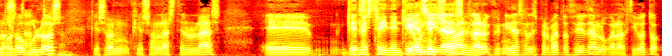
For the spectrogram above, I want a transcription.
los, óvulos, que son, que son las células eh, de nuestra identidad unidas, claro, que unidas al espermatozoide dan lugar al cigoto.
